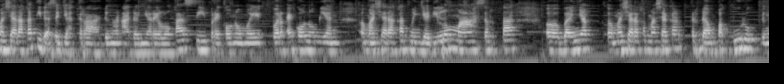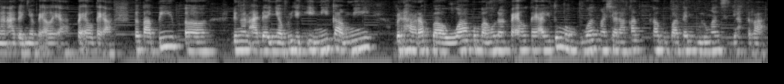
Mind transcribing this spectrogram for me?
masyarakat tidak sejahtera dengan adanya relokasi, perekonomi perekonomian uh, masyarakat menjadi lemah serta banyak masyarakat-masyarakat terdampak buruk dengan adanya PLTA. PLTA. Tetapi dengan adanya proyek ini kami berharap bahwa pembangunan PLTA itu membuat masyarakat Kabupaten Bulungan sejahtera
